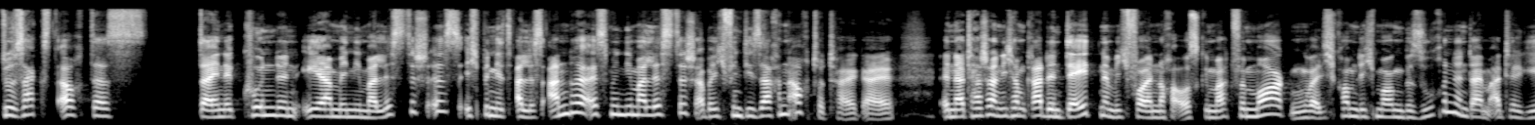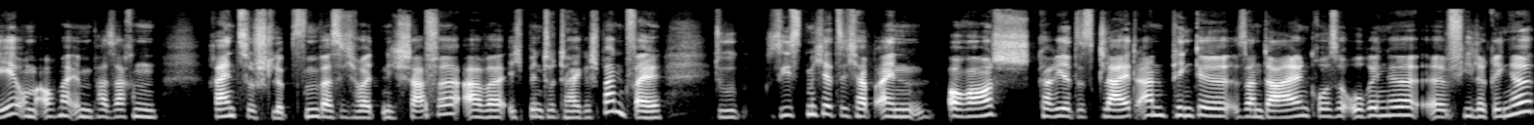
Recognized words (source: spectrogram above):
Du sagst auch, dass deine Kundin eher minimalistisch ist. Ich bin jetzt alles andere als minimalistisch, aber ich finde die Sachen auch total geil. Äh, Natascha und ich haben gerade ein Date nämlich vorhin noch ausgemacht für morgen, weil ich komme dich morgen besuchen in deinem Atelier, um auch mal in ein paar Sachen reinzuschlüpfen, was ich heute nicht schaffe. Aber ich bin total gespannt, weil du siehst mich jetzt, ich habe ein orange kariertes Kleid an, pinke Sandalen, große Ohrringe, äh, viele Ringe.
